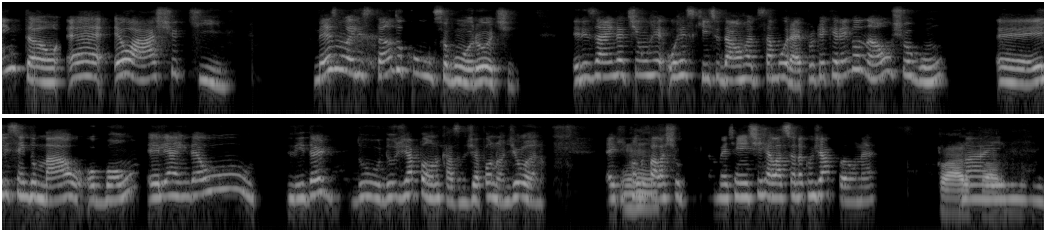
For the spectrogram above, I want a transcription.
Então, é, eu acho que, mesmo ele estando com o Shogun Orochi, eles ainda tinham o resquício da honra de samurai, porque querendo ou não, o Shogun, é, ele sendo mal ou bom, ele ainda é o líder do, do Japão, no caso, do Japão não, de Wano. É que uhum. quando fala Shogun, realmente a gente relaciona com o Japão, né? Claro, Mas claro.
